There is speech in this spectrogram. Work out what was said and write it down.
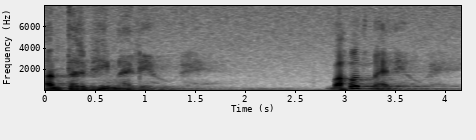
अंतर भी मैले हो। गए बहुत मैले हो। गए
